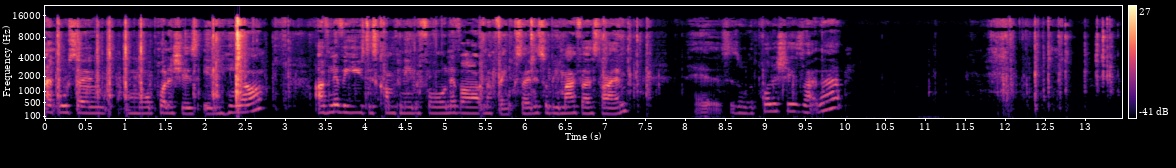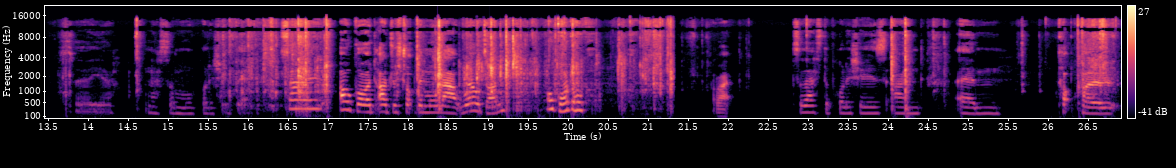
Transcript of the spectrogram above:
and also more polishes in here. I've never used this company before, never, nothing. So this will be my first time. Here, this is all the polishes like that. So yeah, and that's some more polishes there. So, oh God, I just dropped them all out. Well done. Oh God, oh God. So that's the polishes and um, top coat,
